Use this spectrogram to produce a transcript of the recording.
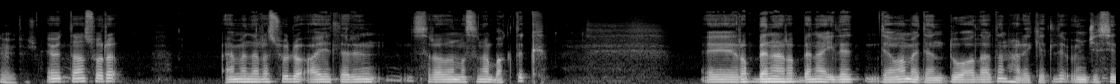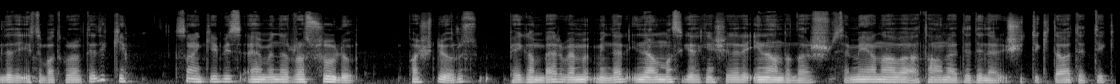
Evet hocam. Evet daha sonra hemen Resulü ayetlerin sıralanmasına baktık. Ee, Rabbena Rabbena ile devam eden dualardan hareketli öncesiyle de irtibat kurarak dedik ki sanki biz Emene Resulü başlıyoruz. Peygamber ve müminler inanılması gereken şeylere inandılar. Semeyana ve atana dediler. İşittik, itaat ettik.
